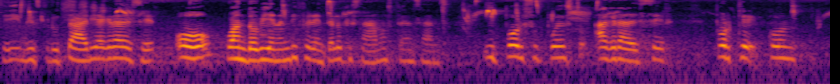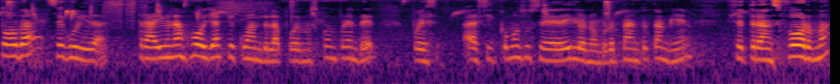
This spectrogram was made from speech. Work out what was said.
¿sí? disfrutar y agradecer, o cuando vienen diferente a lo que estábamos pensando. Y por supuesto, agradecer, porque con toda seguridad trae una joya que cuando la podemos comprender, pues así como sucede, y lo nombro tanto también, se transforma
